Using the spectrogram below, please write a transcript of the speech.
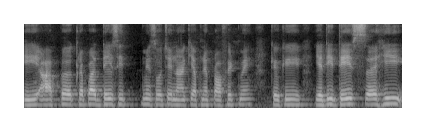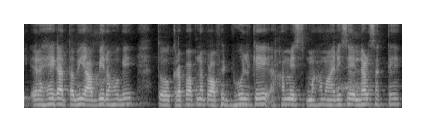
कि आप कृपया देश हित में सोचें, ना कि अपने प्रॉफिट में, क्योंकि यदि देश ही रहेगा तभी आप भी रहोगे। तो कृपया अपना प्रॉफिट भूल के हम इस महामारी से लड़ सकते हैं।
